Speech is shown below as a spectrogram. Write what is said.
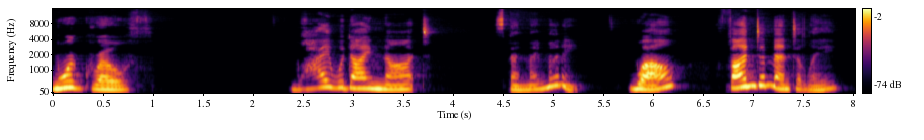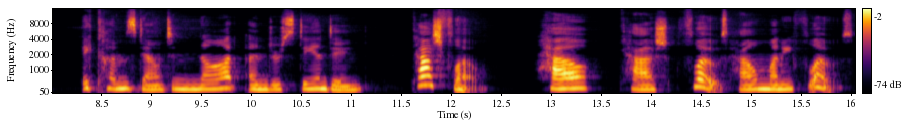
more growth, why would I not spend my money? Well, fundamentally, it comes down to not understanding cash flow, how cash flows, how money flows,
